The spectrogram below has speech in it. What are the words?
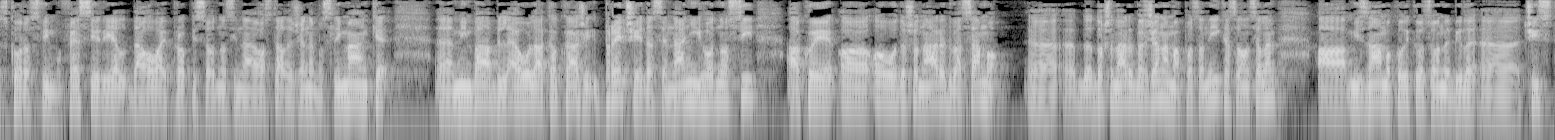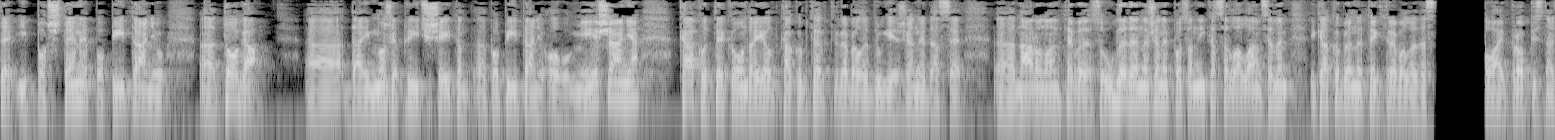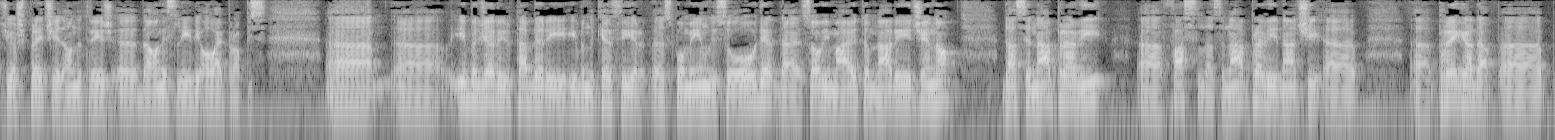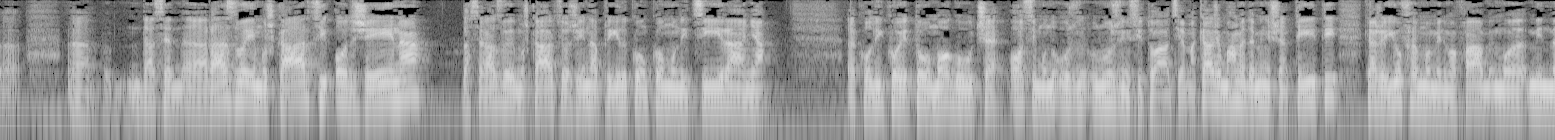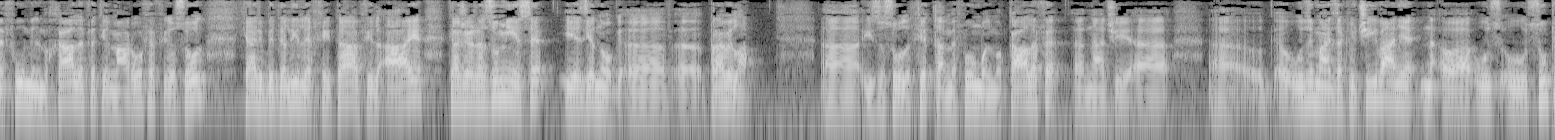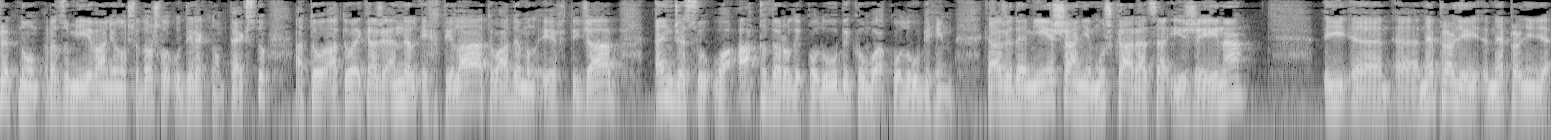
skoro svi mu fesir, jel, da ovaj propis se odnosi na ostale žene muslimanke, uh, min babil eula, kao kaže, preče da se na njih odnosi, ako je ovo došlo naredba samo došla naredba ženama poslanika alejhi a mi znamo koliko su one bile čiste i poštene po pitanju toga da im može prići šeitan po pitanju ovog miješanja, kako tek onda, jel, kako bi trebale druge žene da se, naravno one trebaju da se ugledaju na žene poslanika sallallahu alejhi i kako bi one tek trebale da ovaj propis, znači još preći da one, trež, da one slijedi ovaj propis. Uh, uh, Ibn Đarir Taberi i Ibn Kathir uh, spomenuli su ovdje da je s ovim ajetom naređeno da se napravi uh, fasl, da se napravi znači pregrada da se razvoje muškarci od žena, da se razvoje muškarci od žena prilikom komuniciranja koliko je to moguće osim u nužnim situacijama. Kaže Muhammed Amin Šantiti, kaže yufhamu min min mafhum al mukhalafat al ma'rufa fi usul, kaže bi dalil khitab fil aye, kaže razumije se iz jednog pravila iz usul fiqha mafhum al mukhalafa, znači uh, Uh, uzimanje zaključivanje uh, u, u suprotnom razumijevanju onog što je došlo u direktnom tekstu, a to, a to je kaže enel ihtilat wa adamul ihtijab anjasu wa aqdaru li qulubikum wa qulubihin. Kaže da je miješanje muškaraca i žena i e, e nepravljenje, nepravljenje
